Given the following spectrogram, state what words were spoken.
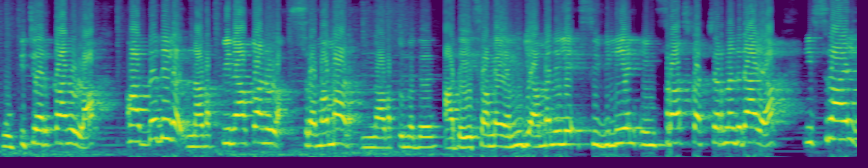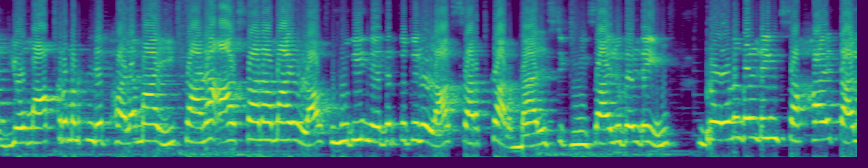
കൂട്ടിച്ചേർക്കാനുള്ള പദ്ധതികൾ നടപ്പിലാക്കാനുള്ള ശ്രമമാണ് നടത്തുന്നത്. അതേസമയം യമനിലെ സിവിലിയൻ ഇൻഫ്രാസ്ട്രക്ചറിനെതിരായ ഇസ്രായേൽ വ്യോമാക്രമണത്തിന്റെ ഫലമായി സന ആസ്ഥാനമായുള്ള ഹൂതി നേതൃത്വത്തിലുള്ള സർക്കാർ ബാലിസ്റ്റിക് മിസൈലുകളുടെയും ഡ്രോണുകളുടെയും സഹായത്താൽ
